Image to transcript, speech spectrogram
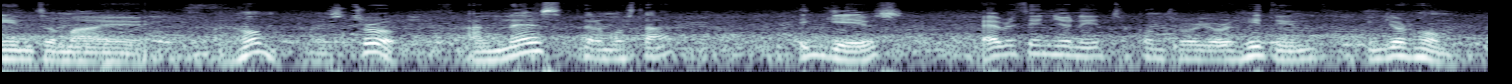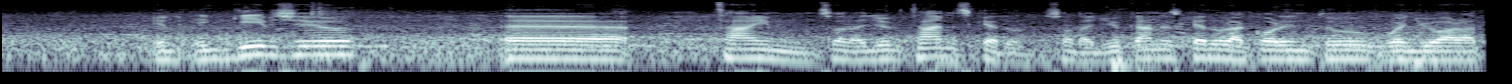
into my, my home. It's true. And Nest thermostat it gives everything you need to control your heating in your home. It, it gives you uh, time so that you time schedule so that you can schedule according to when you are at,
